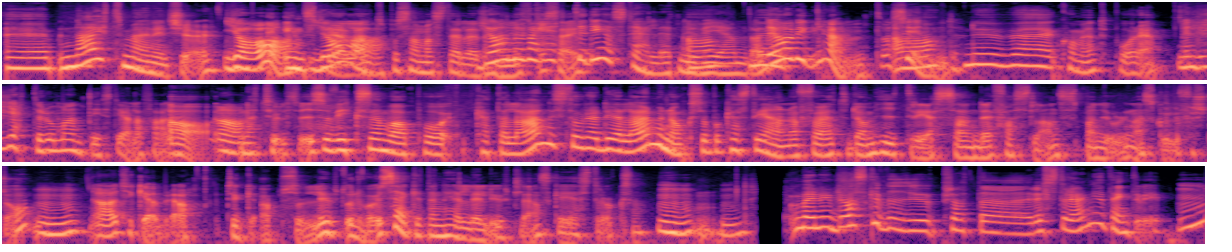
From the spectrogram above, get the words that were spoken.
eh, Night Manager Ja, är inspelat ja. på samma ställe där ja men vad hette sig. det stället nu Ja, igen då? nu- Det har vi glömt, vad synd. nu eh, kommer jag inte på det. Men det är jätteromantiskt i alla fall. Ja, naturligtvis. Och vixen var på katalan i stora delar men också på castellano för att de hitresande fastlandsspanjorerna skulle förstå. Mm, ja, det tycker jag är bra. Tycker jag absolut. Och det var ju säkert en hel del utländska gäster också. Mm, mm. Men idag ska vi ju prata restauranger tänkte vi. Mm.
